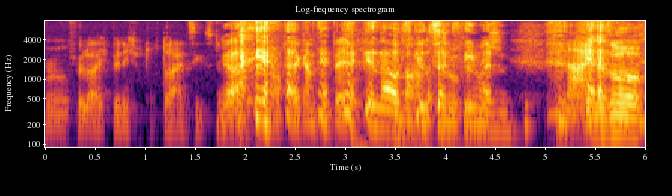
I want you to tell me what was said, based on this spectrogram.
Ja, vielleicht bin ich doch der einzige Ja. Speedrunner auf der ganzen Welt. genau, es gibt das nur mich. niemanden. Nein, also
